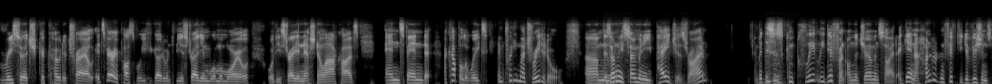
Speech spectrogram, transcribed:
research Kokoda Trail, it's very possible you could go to into the Australian War Memorial or the Australian National Archives and spend a couple of weeks and pretty much read it all. Um, there's mm. only so many pages, right? But this mm-hmm. is completely different on the German side. Again, 150 divisions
